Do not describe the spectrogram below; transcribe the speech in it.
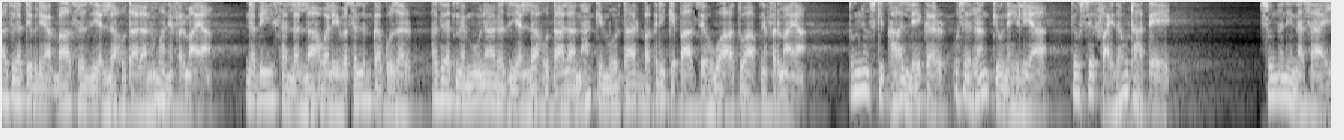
حضرت ابن عباس رضی اللہ تعالیٰ عنہ نے فرمایا، نبی صلی اللہ علیہ وسلم کا گزر حضرت میمونہ رضی اللہ تعالیٰ عنہ کی مردار بکری کے پاس سے ہوا تو آپ نے فرمایا، تم نے اس کی کھال لے کر اسے رنگ کیوں نہیں لیا کہ اس سے فائدہ اٹھاتے؟ سنن نسائی،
